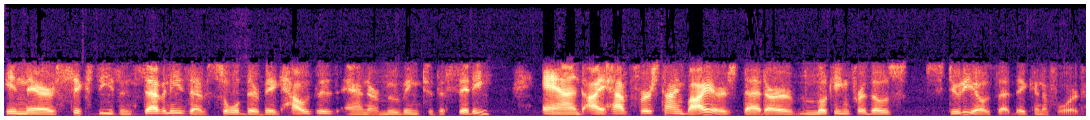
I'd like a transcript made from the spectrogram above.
in their 60s and 70s have sold their big houses and are moving to the city. And I have first time buyers that are looking for those studios that they can afford.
